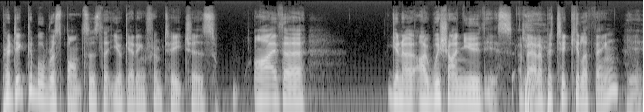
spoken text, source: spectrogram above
predictable responses that you're getting from teachers? Either, you know, I wish I knew this about Yeah. a particular thing, Yeah.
